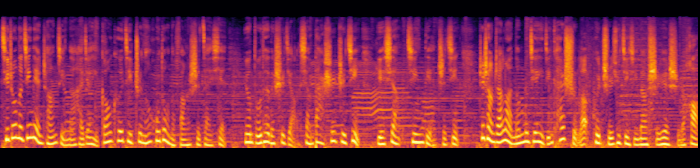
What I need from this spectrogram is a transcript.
其中的经典场景呢，还将以高科技智能互动的方式再现，用独特的视角向大师致敬，也向经典致敬。这场展览呢，目前已经开始了，会持续进行到十月十号，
